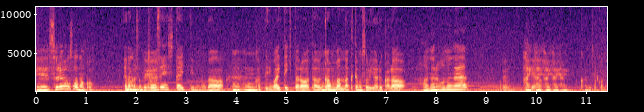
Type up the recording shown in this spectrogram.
えー、それはさなんかえなんかその挑戦したいっていうものがうんうん。勝手に湧いてきたら多分頑張んなくてもそれやるから、あなるほどね。うん。はいはいはいはいはい。感じかな。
